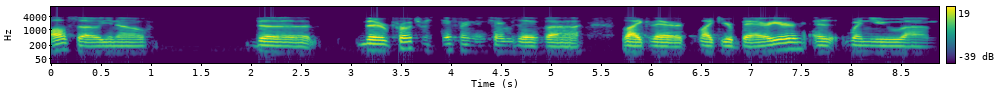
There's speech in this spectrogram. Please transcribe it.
also, you know, the their approach was different in terms of uh, like their like your barrier uh, when you um,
